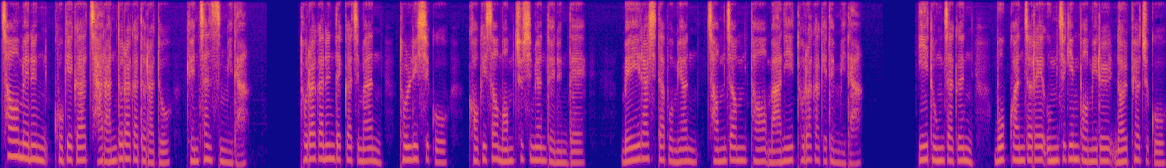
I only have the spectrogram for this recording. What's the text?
처음에는 고개가 잘 안 돌아가더라도 괜찮습니다. 돌아가는 데까지만 돌리시고 거기서 멈추시면 되는데 매일 하시다 보면 점점 더 많이 돌아가게 됩니다. 이 동작은 목 관절의 움직임 범위를 넓혀주고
